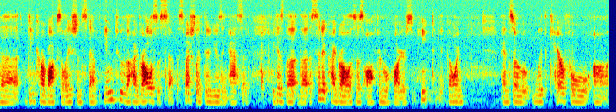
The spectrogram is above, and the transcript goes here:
the decarboxylation step into the hydrolysis step, especially if they're using acid, because the, the acidic hydrolysis often requires some heat to get going. And so with careful, uh,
